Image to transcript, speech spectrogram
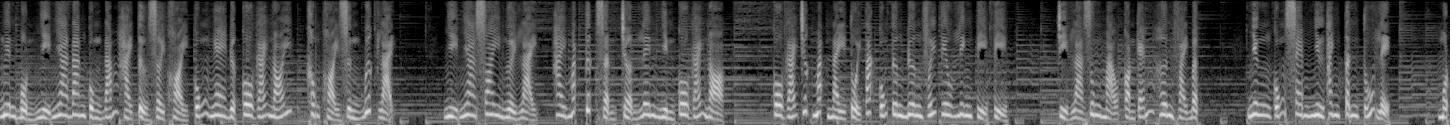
Nguyên bổn nhị nha đang cùng đám hài tử rời khỏi cũng nghe được cô gái nói, không khỏi dừng bước lại. Nhị nha xoay người lại, hai mắt tức giận trợn lên nhìn cô gái nọ. Cô gái trước mắt này tuổi tác cũng tương đương với tiêu linh tỷ tỷ. Chỉ là dung mạo còn kém hơn vài bậc. Nhưng cũng xem như thanh tân tú lệ. Một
